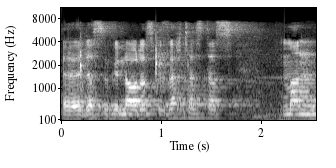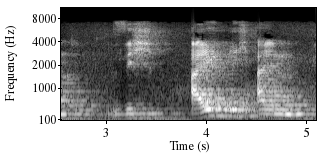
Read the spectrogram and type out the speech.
äh, dass du genau das gesagt hast, dass man sich eigentlich ein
